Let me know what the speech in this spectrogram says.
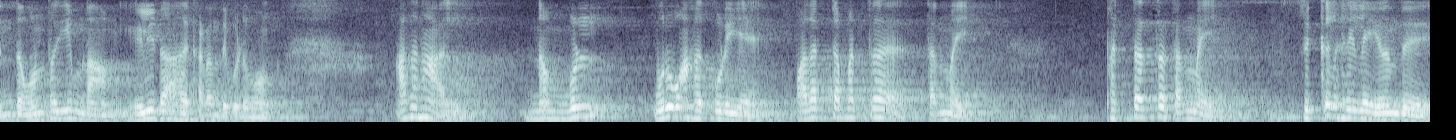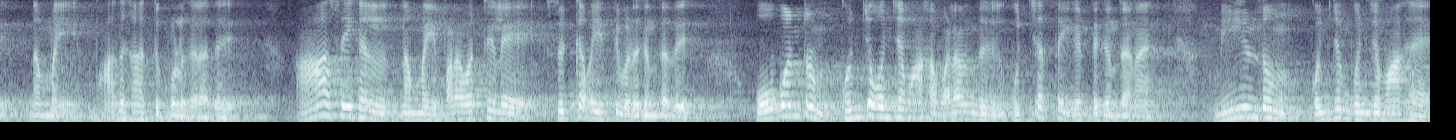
எந்த ஒன்றையும் நாம் எளிதாக கடந்து விடுவோம். அதனால் நம் உள் உருவாகக்கூடிய பதட்டமற்ற தன்மை பற்றற்ற தன்மை சிக்கல்களிலே இருந்து நம்மை பாதுகாத்து கொள்கிறது. ஆசைகள் நம்மை பலவற்றிலே சிக்க வைத்து விடுகின்றது. ஒவ்வொன்றும் கொஞ்சம் கொஞ்சமாக வளர்ந்து உச்சத்தை எட்டுகின்றன. மீண்டும் கொஞ்சம் கொஞ்சமாக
